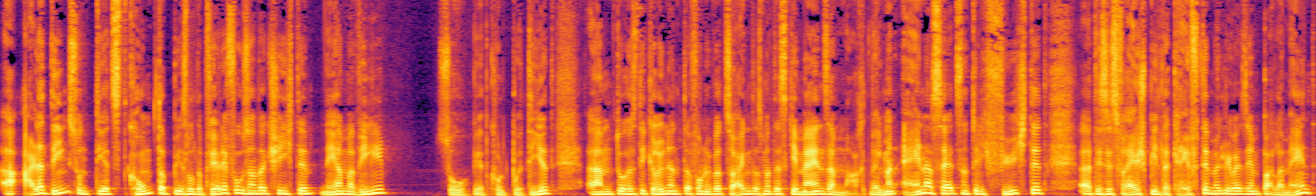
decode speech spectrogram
äh, allerdings, und jetzt kommt ein bisschen der Pferdefuß an der Geschichte, näher man will, so wird kolportiert, ähm, durchaus die Grünen davon überzeugen, dass man das gemeinsam macht. Weil man einerseits natürlich fürchtet, äh, dieses Freispiel der Kräfte möglicherweise im Parlament,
